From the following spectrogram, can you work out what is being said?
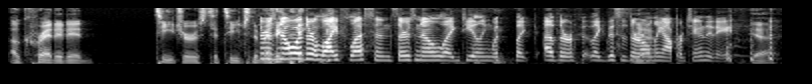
accredited teachers to teach them there's no other life lessons. There's no like dealing with like other th- like this is their Yeah. only opportunity. yeah.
